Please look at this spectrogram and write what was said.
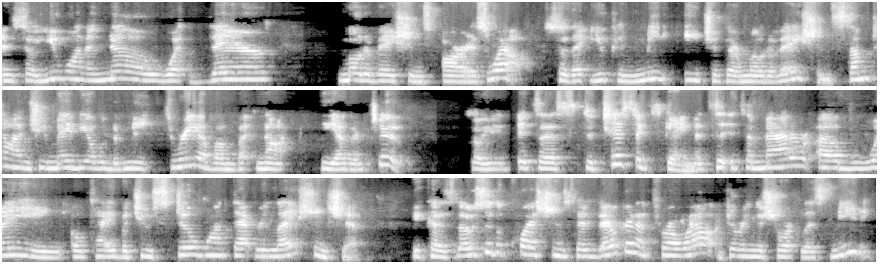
And so you want to know what their motivations are as well so that you can meet each of their motivations. Sometimes you may be able to meet three of them, but not the other two. So it's a statistics game. It's, it's a matter of weighing, okay, but you still want that relationship because those are the questions that they're going to throw out during the shortlist meeting.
